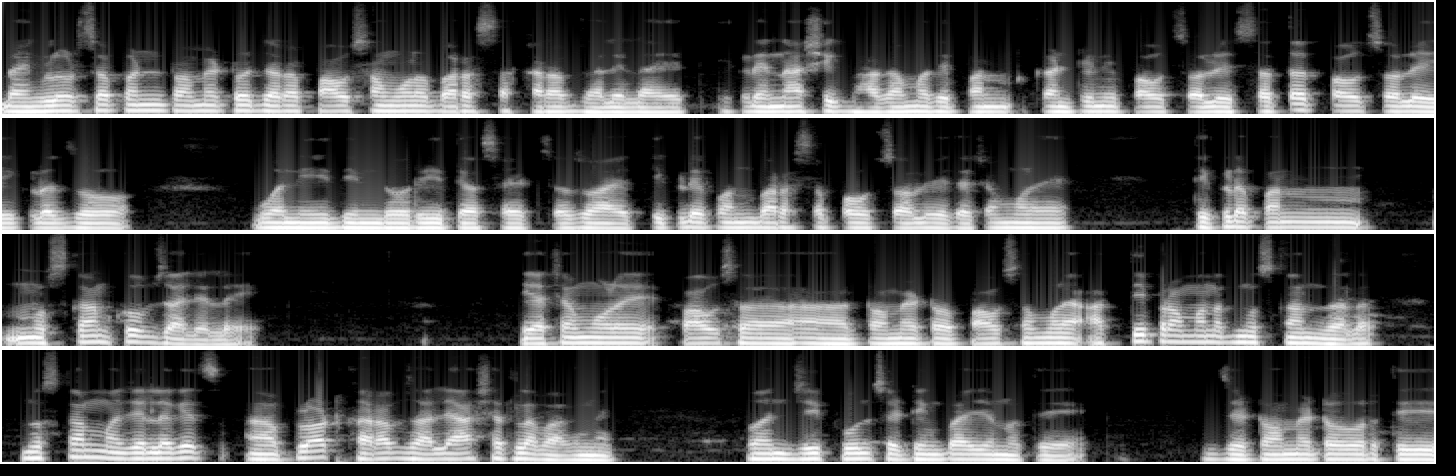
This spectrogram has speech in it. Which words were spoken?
बँगलोरचा पण टोमॅटो जरा पावसामुळं बराचसा खराब झालेला आहे. इकडे नाशिक भागामध्ये पण कंटिन्यू पाऊस चालू आहे. सतत पाऊस चालू आहे इकडं जो वणी दिंडोरी त्या साईडचा जो आहे तिकडे पण बराचसा पाऊस चालू आहे. त्याच्यामुळे तिकडं पण नुकसान खूप झालेलं आहे. याच्यामुळे पावसा टोमॅटो पावसामुळे अति प्रमाणात नुकसान झालं. नुकसान म्हणजे लगेच प्लॉट खराब झाले अशातला भाग नाही. पण जी फुल सेटिंग पाहिजे नव्हते जे टोमॅटोवरती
